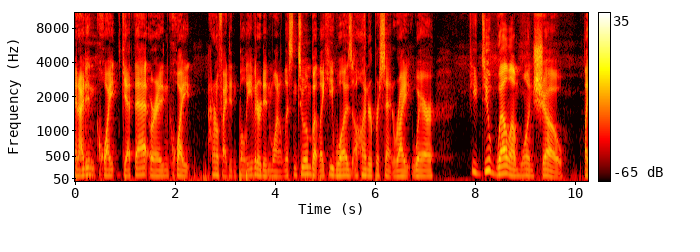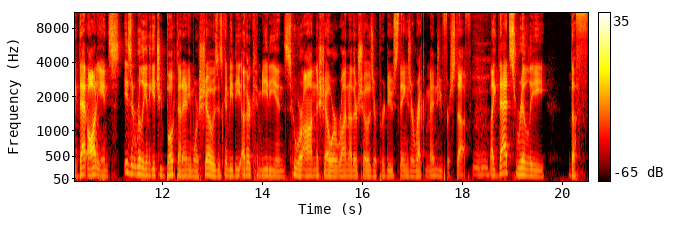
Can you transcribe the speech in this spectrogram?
And I Mm. didn't quite get that, or I didn't quite, I don't know if I didn't believe it or didn't want to listen to him, but like he was 100% right. Where if you do well on one show, like that audience isn't really going to get you booked on any more shows. It's going to be the other comedians who are on the show or run other shows or produce things or recommend you for stuff. Mm-hmm. Like that's really the f-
